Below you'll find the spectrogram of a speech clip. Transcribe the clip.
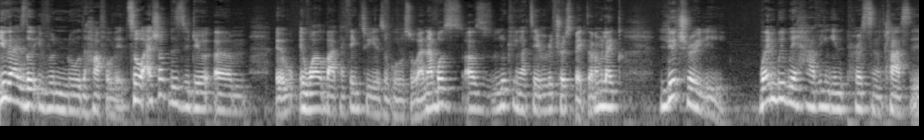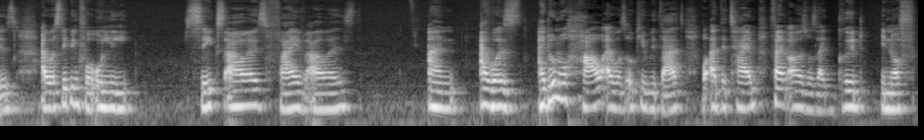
you guys don't even know the half of it. So I shot this video um a, a while back, I think two years ago so, and I was I was looking at it in retrospect, and I'm like, literally, when we were having in-person classes, I was sleeping for only six hours, five hours, and I was I don't know how I was okay with that, but at the time, five hours was like good enough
